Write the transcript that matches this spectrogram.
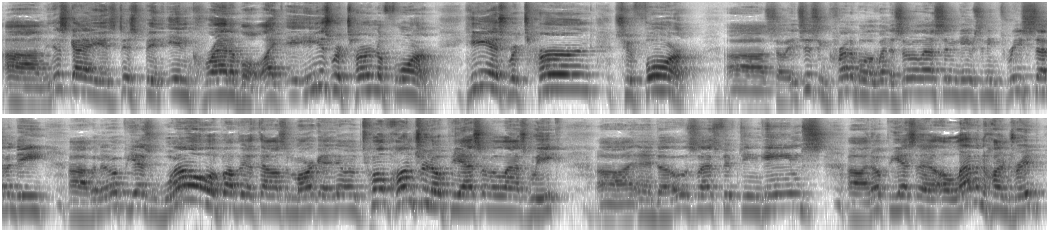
Um, this guy has just been incredible. Like he's returned to form. He has returned to form. Uh, so it's just incredible to win the the last seven games, hitting 370, uh, but an OPS well above the 1,000 mark, you know, 1,200 OPS over the last week. Uh, and uh, those last 15 games, uh, an OPS 1,100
